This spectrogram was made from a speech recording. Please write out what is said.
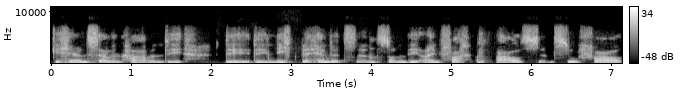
Gehirnzellen haben, die, die, die nicht behindert sind, sondern die einfach faul sind, zu faul,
